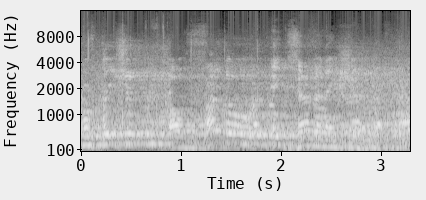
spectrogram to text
completion of final examination.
